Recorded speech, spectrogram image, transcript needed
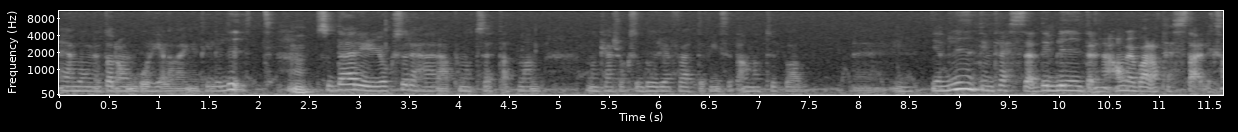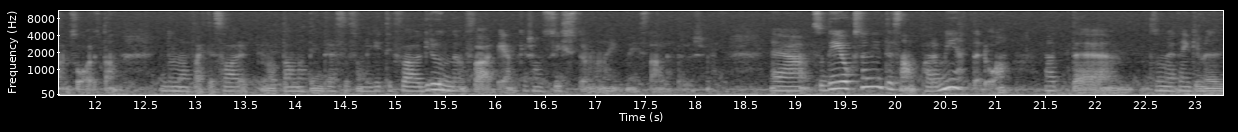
Eh, många av dem går hela vägen till elit. Mm. Så där är det ju också det här på något sätt att man, man kanske också börjar för att det finns ett annat typ av eh, in, genuint intresse. Det blir inte den här, om jag bara testar liksom så, utan utan man faktiskt har ett, något annat intresse som ligger till förgrunden för det. Kanske har en syster man har hängt med i stallet eller så. Eh, så det är också en intressant parameter då. Att, eh, som jag tänker mig,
